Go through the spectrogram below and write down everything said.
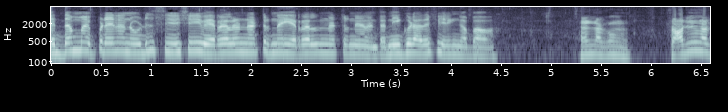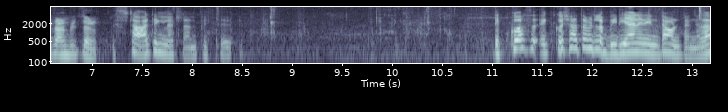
పెద్దమ్మ ఎప్పుడైనా నూడిల్స్ చూసి ఎర్రలు ఉన్నట్టున్నాయి ఎర్రలు ఉన్నట్టున్నాయి అంట. నీకు కూడా అదే ఫీలింగ్ బావా? కానీ నాకు స్టార్టింగ్ నాకు అనిపిస్తుంది. స్టార్టింగ్లో అట్లా అనిపించేది ఎక్కువ ఎక్కువ శాతం ఇట్లా బిర్యానీ తింటా ఉంటాం కదా.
